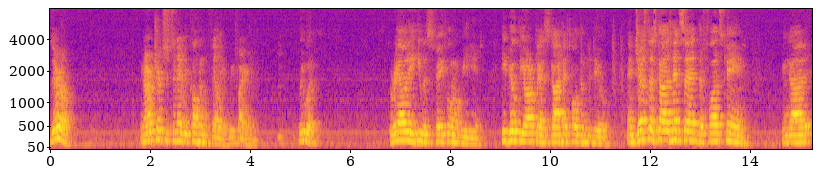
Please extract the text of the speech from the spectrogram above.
Zero. In our churches today, we call him a failure. We fired him. We would. The reality, he was faithful and obedient. He built the ark as God had told him to do. And just as God had said, the floods came, and God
